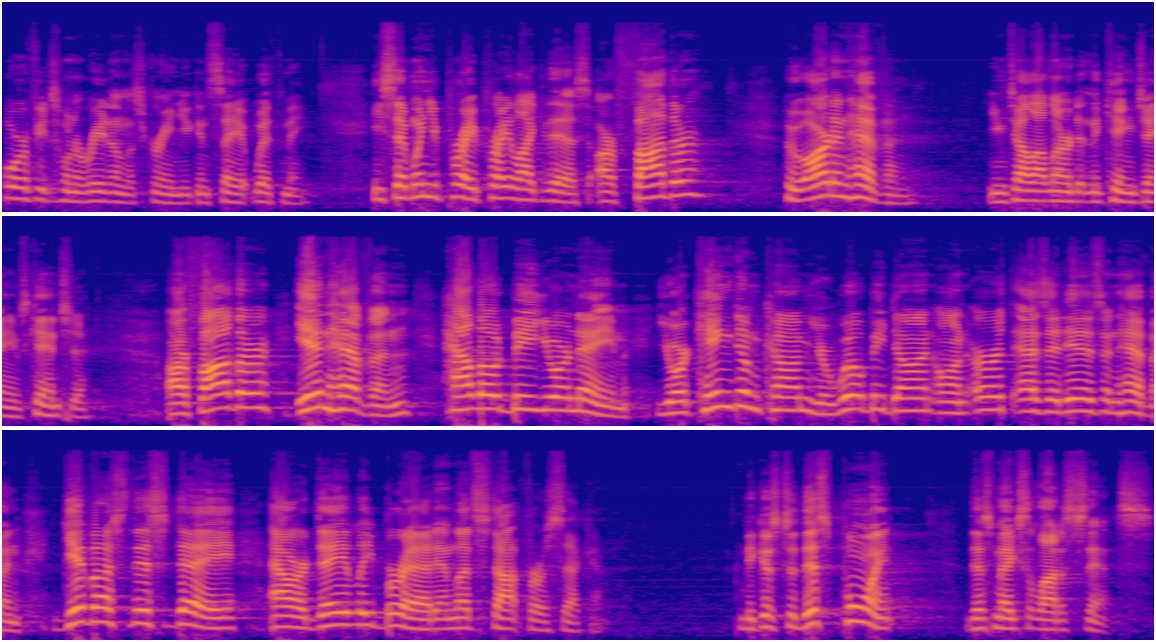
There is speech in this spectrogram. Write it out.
or if you just want to read it on the screen, you can say it with me. He said, When you pray, pray like this Our Father who art in heaven. You can tell I learned it in the King James, can't you? Our Father in heaven, hallowed be your name. Your kingdom come, your will be done on earth as it is in heaven. Give us this day our daily bread. And let's stop for a second. Because to this point, this makes a lot of sense.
